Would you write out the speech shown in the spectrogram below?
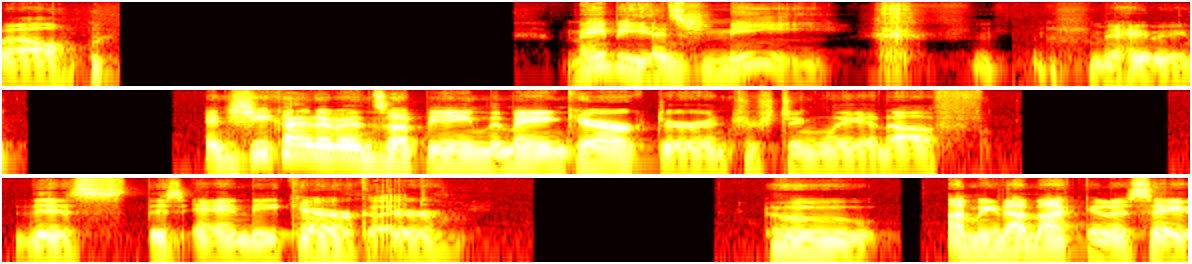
well, Maybe it's she- me. maybe. And she kind of ends up being the main character, interestingly enough. This this Andy oh, character, who I mean, I'm not going to say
